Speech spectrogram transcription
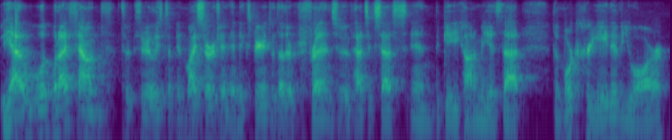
Yeah, what, what I've found through, through, at least in my search and, and, experience with other friends who have had success in the gig economy is that the more creative you are,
